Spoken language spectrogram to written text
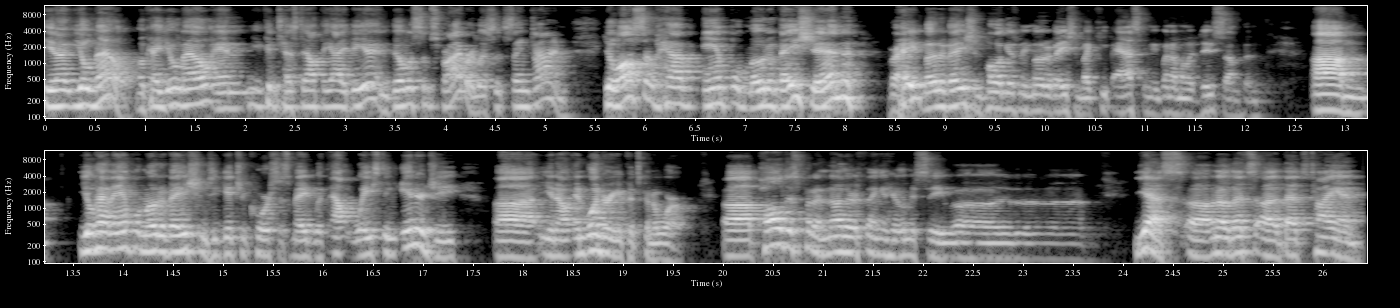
you know, you'll know, okay, you'll know, and you can test out the idea and build a subscriber list at the same time. You'll also have ample motivation, right? Motivation. Paul gives me motivation by keep asking me when I'm going to do something. Um, you'll have ample motivation to get your courses made without wasting energy, uh, you know, and wondering if it's going to work. Uh, Paul just put another thing in here. Let me see. Uh, Yes, uh, no, that's uh, that's Tyann.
